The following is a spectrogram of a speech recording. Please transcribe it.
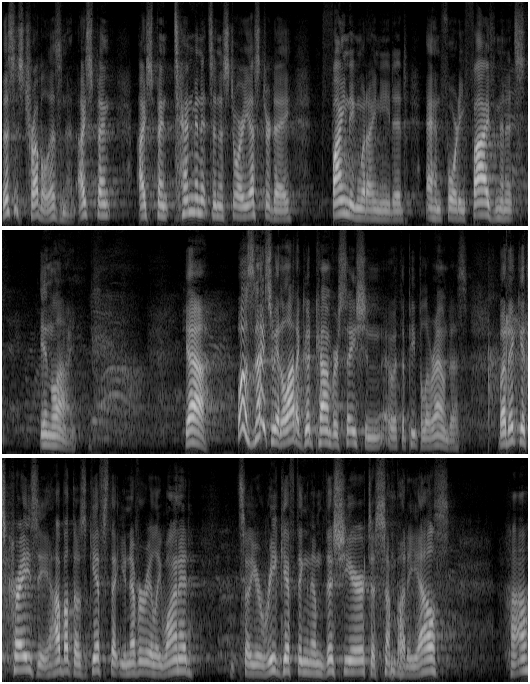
This is trouble, isn't it? I spent, I spent 10 minutes in a store yesterday finding what I needed, and 45 minutes in line. Yeah. Well, it's nice. We had a lot of good conversation with the people around us. But it gets crazy. How about those gifts that you never really wanted? So you're regifting them this year to somebody else? Huh?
